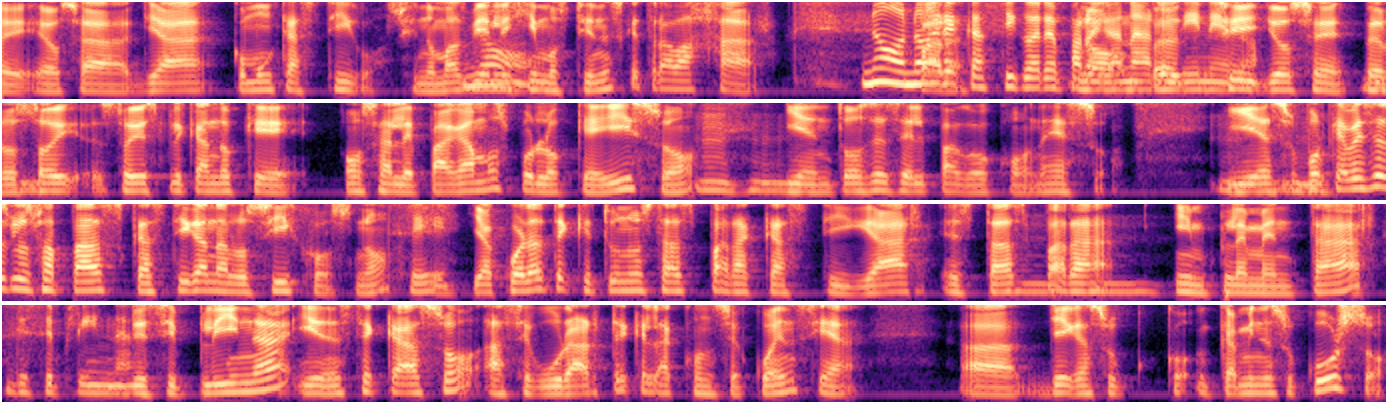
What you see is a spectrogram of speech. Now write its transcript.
eh, o sea, ya como un castigo, sino más bien le dijimos, tienes que trabajar. No, no era castigo, era para ganar dinero. Sí, yo sé, pero estoy, estoy explicando que, o sea, le pagamos por lo que hizo y entonces él pagó con eso. Y eso, porque a veces los papás castigan a los hijos, ¿no? Sí. Y acuérdate que tú no estás para castigar, estás para implementar disciplina. Disciplina y en este caso asegurarte que la consecuencia uh, llega a su camine su curso.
